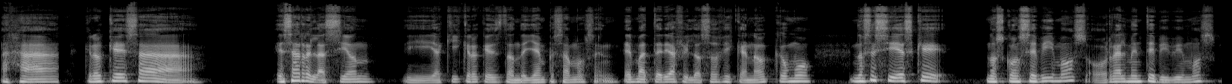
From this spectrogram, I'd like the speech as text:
Ajá, creo que esa, esa relación, y aquí creo que es donde ya empezamos en, en materia filosófica, ¿no? Como, no sé si es que nos concebimos o realmente vivimos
